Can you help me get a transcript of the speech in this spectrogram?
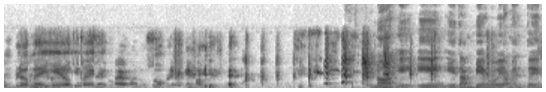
tiene un bloque de hielo seco para cuando sople es más frío. No, y, y, y también obviamente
